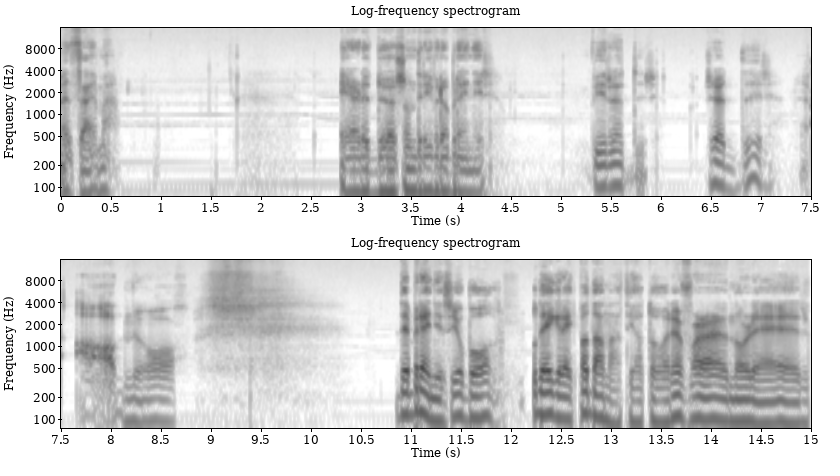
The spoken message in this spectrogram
Men si meg, Er det død som driver og brenner? Vi rødder. Rødder? Ja, nå Det brennes jo bål. Og det er greit på denne tida av året, for når det er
